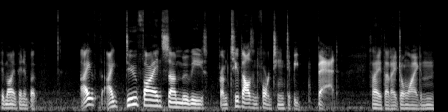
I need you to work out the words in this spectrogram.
in my opinion. But I I do find some movies from 2014 to be bad. That I don't like, and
